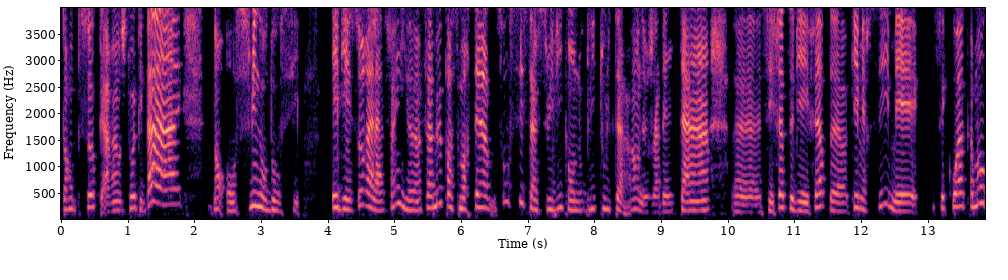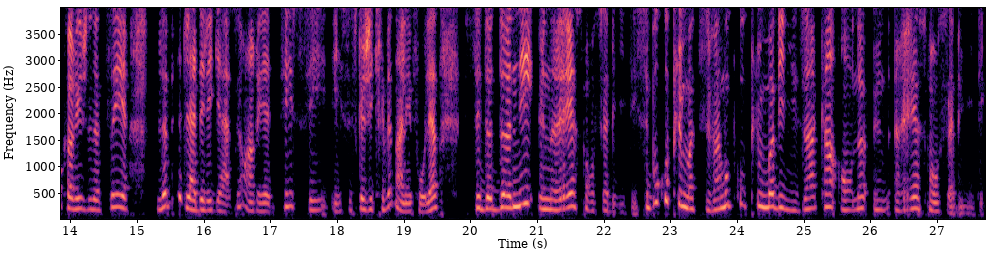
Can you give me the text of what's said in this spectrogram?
dump ça, puis arrange-toi, puis bye! Non, on suit nos dossiers. Et bien sûr, à la fin, il y a un fameux post-mortem. Ça aussi, c'est un suivi qu'on oublie tout le temps. On n'a jamais le temps. Euh, c'est fait, c'est bien fait. Euh, OK, merci, mais c'est quoi? Comment on corrige le tir? Le but de la délégation, en réalité, c'est, et c'est ce que j'écrivais dans l'infolette, c'est de donner une responsabilité. C'est beaucoup plus motivant, beaucoup plus mobilisant quand on a une responsabilité.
